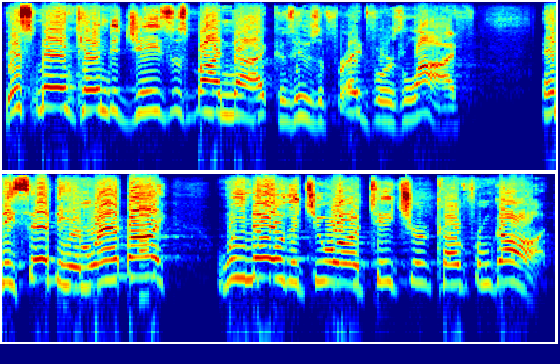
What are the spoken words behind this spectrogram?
This man came to Jesus by night because he was afraid for his life. And he said to him, Rabbi, we know that you are a teacher come from God.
